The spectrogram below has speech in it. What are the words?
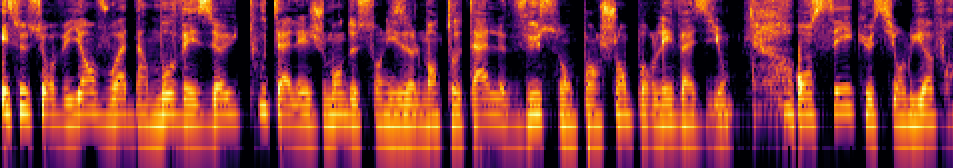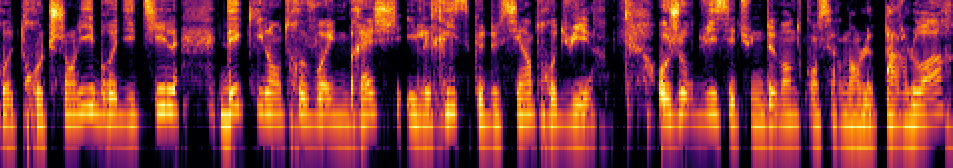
Et ce surveillant voit d'un mauvais œil tout allègement de son isolement total vu son penchant pour l'évasion. On sait que si on lui offre trop de champ libre, dit-il, dès qu'il entrevoit une brèche, il risque de s'y introduire. Aujourd'hui, c'est une demande concernant le parloir,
